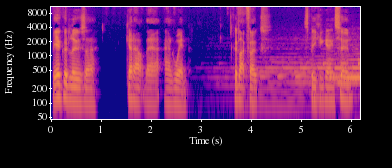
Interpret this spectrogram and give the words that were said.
be a good loser, get out there and win. Good luck, folks. Speak again soon.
